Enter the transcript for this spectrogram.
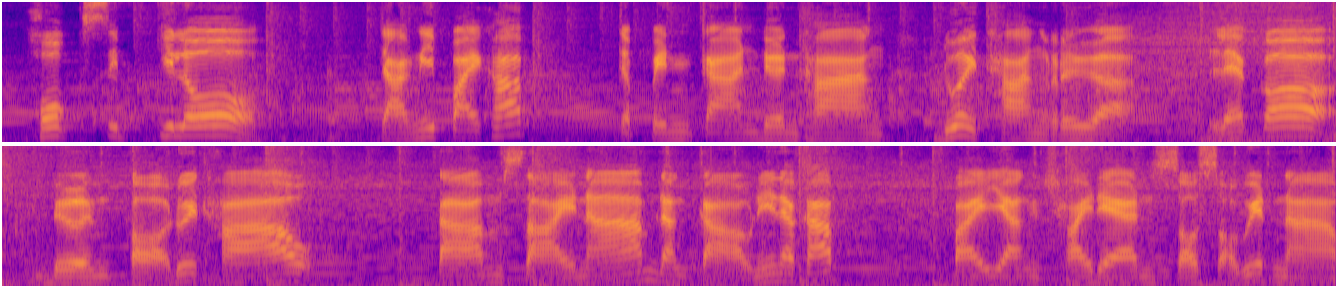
60 กิโล จากนี้ไปครับจะเป็นการเดินทางด้วยทางเรือ และก็เดินต่อด้วยเท้า ตามสายน้ำดังกล่าวนี้นะครับ ไปยังชายแดนสสเวียดนาม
